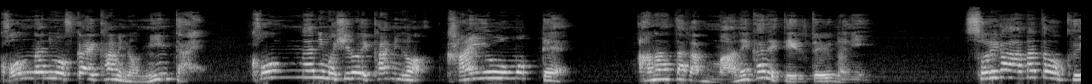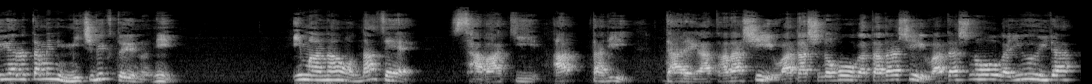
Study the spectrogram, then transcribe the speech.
こんなにも深い神の忍耐、こんなにも広い神の寛容を持って、あなたが招かれているというのに、それがあなたを悔い改めに導くというのに、今なおなぜ裁きあったり、誰が正しい、私の方が正しい、私の方が優位だ、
